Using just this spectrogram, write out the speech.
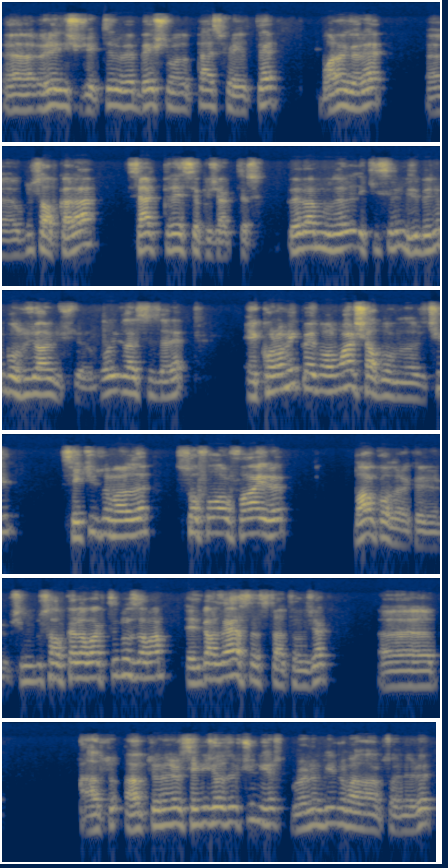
e, öne düşecektir ve 5 numaralı Persfield'de bana göre e, bu safkana sert pres yapacaktır. Ve ben bunların ikisinin birbirini bozacağını düşünüyorum. O yüzden sizlere ekonomik ve normal şablonlar için 8 numaralı Sofa on Fire'ı bank olarak öneriyorum. Şimdi bu safkana baktığımız zaman Edgar Zayas'la start alacak. Ee, antrenörü Semi Joseph Jr. Buranın bir numaralı antrenörü.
